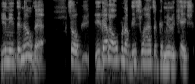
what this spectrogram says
You need to know that. So you got to open up these lines of communication.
